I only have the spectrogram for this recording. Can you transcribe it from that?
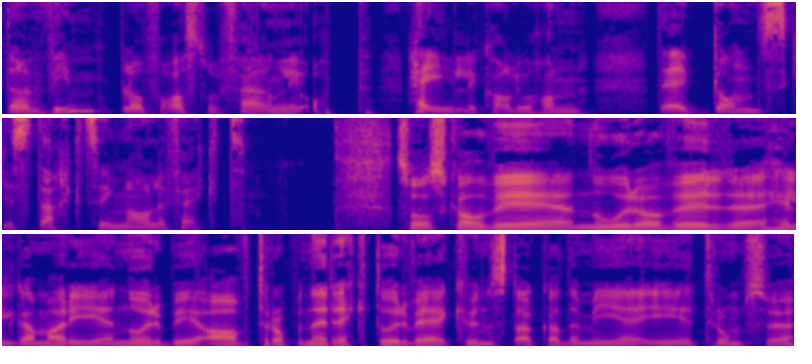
Det er vimpler for Astrup Fearnley opp hele Karl Johan. Det er ganske sterkt signaleffekt. Så skal vi nordover. Helga Marie Nordby, avtroppende rektor ved Kunstakademiet i Tromsø.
